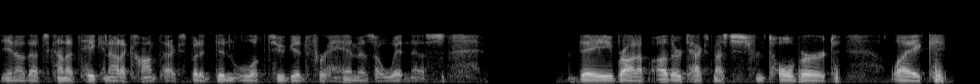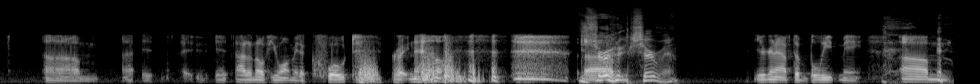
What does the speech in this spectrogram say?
you know, that's kind of taken out of context, but it didn't look too good for him as a witness. They brought up other text messages from Tolbert, like um, uh, I don't know if you want me to quote right now. Sure, Um, sure, man. You're gonna have to bleep me. Um,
